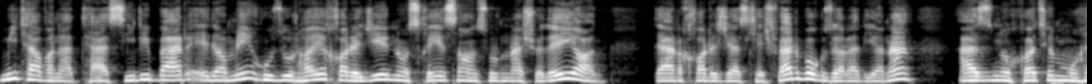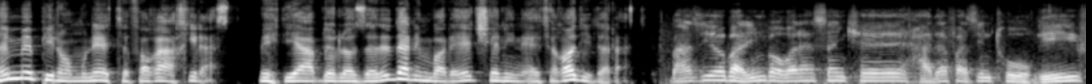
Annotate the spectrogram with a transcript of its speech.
می تواند تأثیری بر ادامه حضورهای خارجی نسخه سانسور نشده آن در خارج از کشور بگذارد یا نه از نکات مهم پیرامون اتفاق اخیر است. مهدی عبداللهزاده در این باره چنین اعتقادی دارد. بعضی بر این باور هستن که هدف از این توقیف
